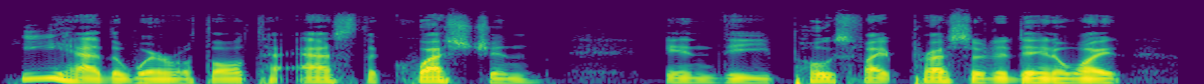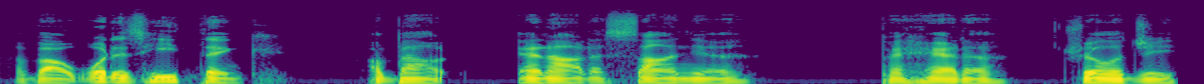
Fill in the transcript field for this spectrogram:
he had the wherewithal to ask the question in the post-fight presser to Dana White about what does he think about an Adesanya Pereira trilogy.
